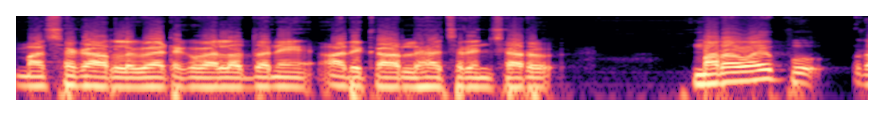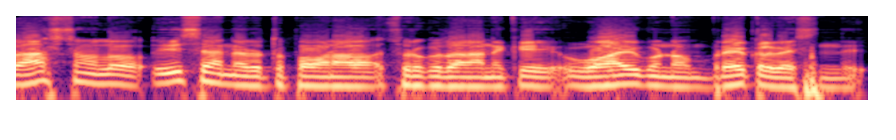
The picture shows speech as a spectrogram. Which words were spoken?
మత్స్యకారులు వేటకు వెళ్ళొద్దని అధికారులు హెచ్చరించారు. మరోవైపు రాష్ట్రంలో ఈశాన్య ఋతుపవనాల చురుకుదనానికి వాయుగుండం బ్రేకులు వేసింది.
